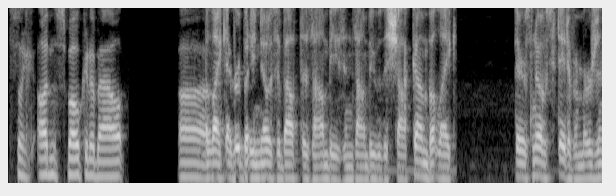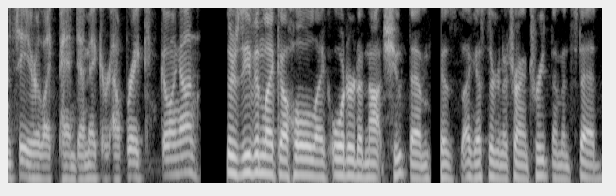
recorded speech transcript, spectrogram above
it's like unspoken about uh But like everybody knows about the zombies and zombie with a shotgun, but like there's no state of emergency or like pandemic or outbreak going on. there's even like a whole like order to not shoot them because I guess they're going to try and treat them instead.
